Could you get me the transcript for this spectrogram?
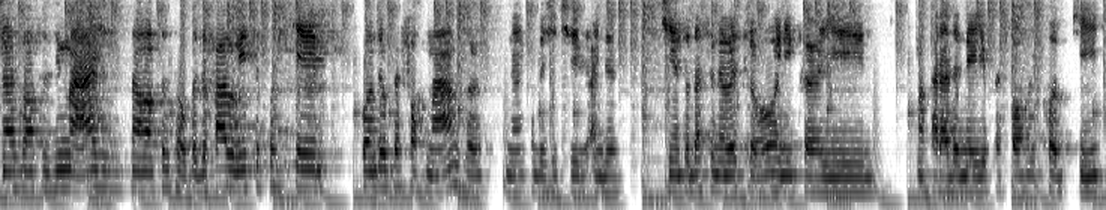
Nas nossas imagens, nas nossas roupas. Eu falo isso porque quando eu performava, né, quando a gente ainda tinha toda a cena eletrônica e uma parada meio performance club kit.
